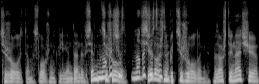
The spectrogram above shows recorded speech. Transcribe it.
тяжелый, там, сложный клиент, да? Да все много тяжелые. Чувств, много все должны быть тяжелыми, потому что иначе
